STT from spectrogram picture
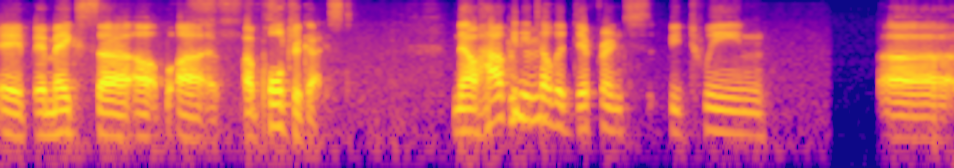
it, it makes uh, a, a, a poltergeist. Now, how can Mhm. you tell the difference between, uh,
